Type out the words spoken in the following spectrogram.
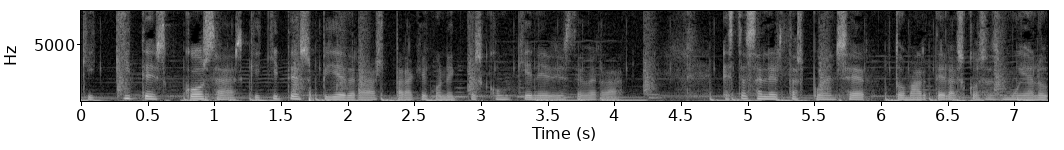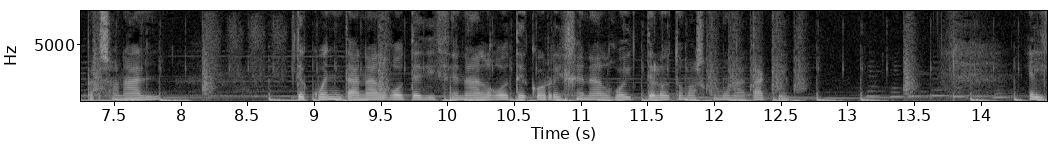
que quites cosas, que quites piedras para que conectes con quién eres de verdad. Estas alertas pueden ser tomarte las cosas muy a lo personal, te cuentan algo, te dicen algo, te corrigen algo y te lo tomas como un ataque. El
